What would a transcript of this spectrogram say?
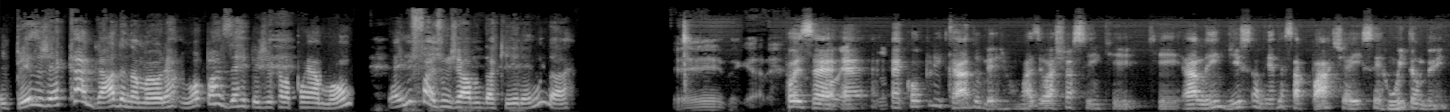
A empresa já é cagada na maior, na maior parte dos RPG que ela põe a mão, e aí me faz um diabo daquele, aí não dá. Eita, cara. Pois é, é, é, complicado mesmo, mas eu acho assim que, que além disso, além dessa parte aí ser ruim também,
